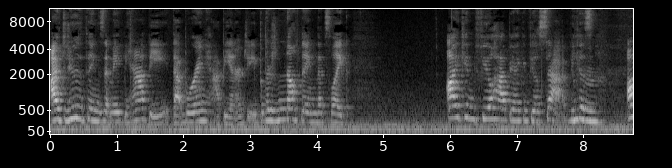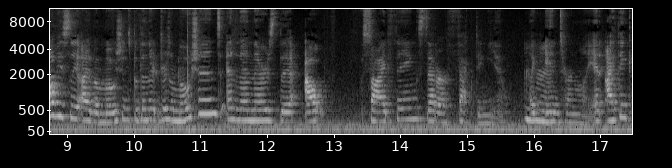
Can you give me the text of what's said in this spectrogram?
I have to do the things that make me happy, that bring happy energy. But there's nothing that's like I can feel happy. I can feel sad because Mhm. obviously I have emotions, but then there, there's emotions, and then there's the outside things that are affecting you, like Mhm. internally. And I think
